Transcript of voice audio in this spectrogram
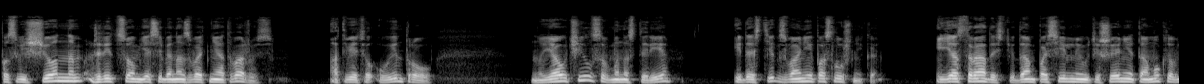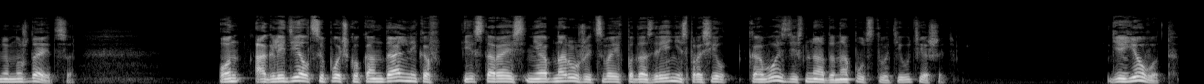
«Посвященным жрецом я себя назвать не отважусь», — ответил Уинтроу. «Но я учился в монастыре и достиг звания послушника, и я с радостью дам посильное утешение тому, кто в нем нуждается». Он оглядел цепочку кандальников и, стараясь не обнаружить своих подозрений, спросил, кого здесь надо напутствовать и утешить. «Ее вот»,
